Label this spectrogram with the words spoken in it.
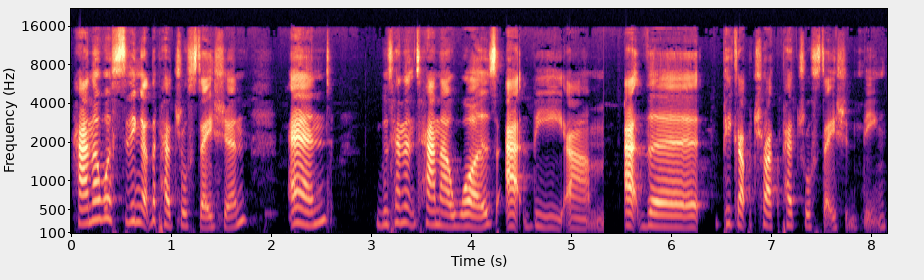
Hanna was sitting at the petrol station, and Lieutenant Tanner was at the um at the pickup truck petrol station thing.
